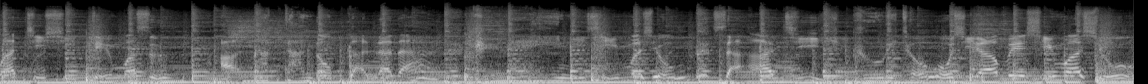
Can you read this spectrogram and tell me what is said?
待ちしてます。あなたの体きれいにしましょう。さあじっくりとお調べしましょう。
